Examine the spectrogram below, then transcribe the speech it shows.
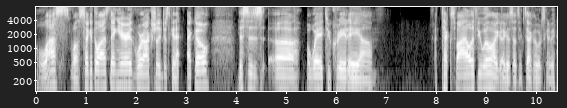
Last, well, second to last thing here, we're actually just going to echo. This is uh, a way to create a, um, a text file, if you will. I, I guess that's exactly what it's going to be.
